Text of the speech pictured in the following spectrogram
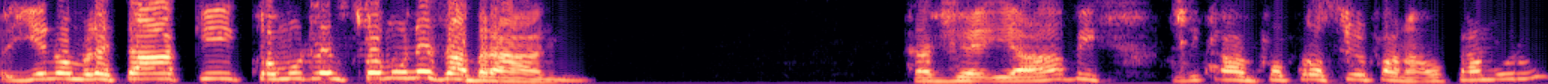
jenom letáky tomuhle tomu nezabrání. Takže já bych, říkám, poprosil pana Okamuru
